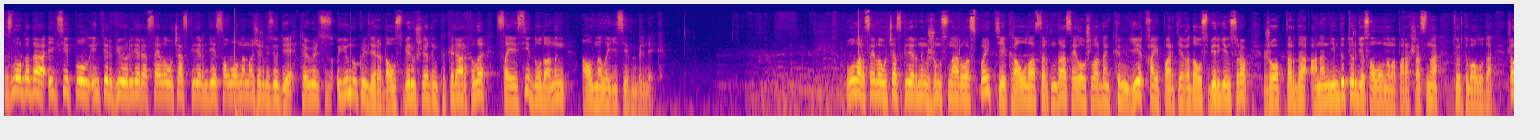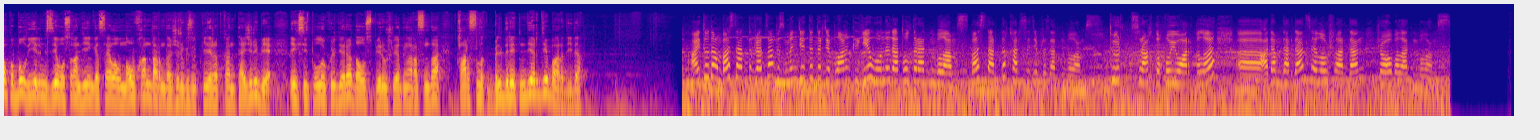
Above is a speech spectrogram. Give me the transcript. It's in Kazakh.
Қызылордада эксит пол интервьюерлері сайлау учаскелерінде сауалнама жүргізуде. Тәуелсіз ұйым өкілдері дауыс берушілердің пікірі арқылы саяси доданың алдын ала есебін білмек. Олар сайлау учаскелерінің жұмысын араласпай, тек аула сыртында сайлаушылардан кімге қай партияға дауыс берген сұрап, жауаптарды анонимді түрде сауалнама парақшасына түртіп алуда. Жалпы бұл елімізде осыған дейінгі сайлау науқандарында жүргізіліп келе жатқан тәжірибе. Эксит пол өкілдері дауыс берушілердің арасында қарсылық білдіретіндер де бар дейді. Айтудан бас тартып жатса біз міндетті түрде бланкіге оны да толтыратын боламыз. Бас тартты қарсы деп жазатын боламыз. Төрт сұрақты қою арқылы адамдардан сайлаушылардан жауап алатын боламыз.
